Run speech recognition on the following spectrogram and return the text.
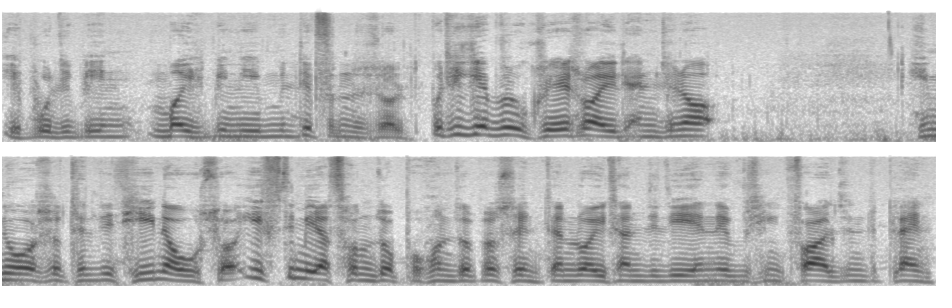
it would have been, might have been even a different result. But he gave her a great ride and you know, he knows what that he knows. So if the mare turns up 100% and right on the day and everything falls into plan,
